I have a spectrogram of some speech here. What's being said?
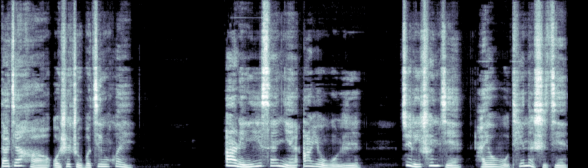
大家好，我是主播金慧。二零一三年二月五日，距离春节还有五天的时间，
